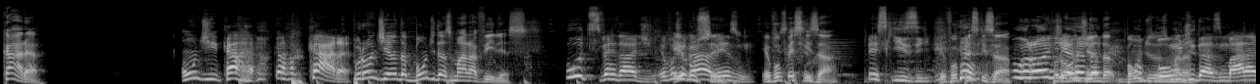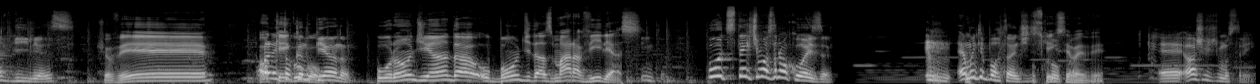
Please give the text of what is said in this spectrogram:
Cara, onde... Cara, o cara fala, cara, Por onde anda bonde das maravilhas? putz, verdade. Eu vou Eu jogar mesmo. Eu vou pesquisar. Pesquise. Eu vou pesquisar. Por onde, Por onde anda, anda bonde o das bonde maravilhas? das maravilhas? Deixa eu ver... Olha ok, ele tocando Google. piano. Por onde anda o bonde das maravilhas? Putz, tem que te mostrar uma coisa. É muito importante, O que, que desculpa. você vai ver? É, eu acho que eu te mostrei.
